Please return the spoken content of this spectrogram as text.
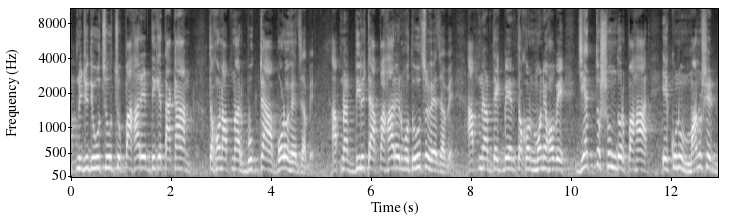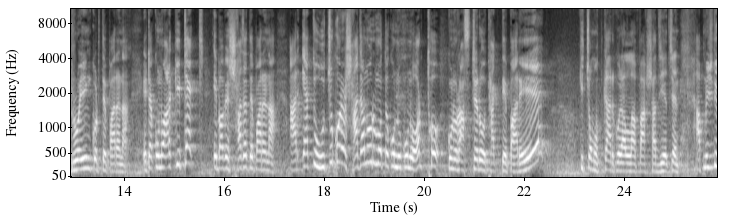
আপনি যদি উঁচু উঁচু পাহাড়ের দিকে তাকান, তখন আপনার বুকটা বড় হয়ে যাবে। আপনার দিলটা পাহাড়ের মতো উঁচু হয়ে যাবে। আপনার দেখবেন তখন মনে হবে যে এত সুন্দর পাহাড়, এ কোনো মানুষের ড্রয়িং করতে পারে না। এটা কোনো আর্কিটেক্ট এভাবে সাজাতে পারে না। আর এত উঁচু করে সাজানোর মতো কোনো কোনো অর্থ কোনো রাষ্ট্রেরও থাকতে পারে? কি চমৎকার করে আল্লাহ পাক সাজিয়েছেন। আপনি যদি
